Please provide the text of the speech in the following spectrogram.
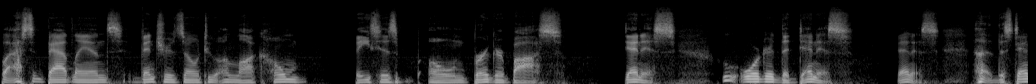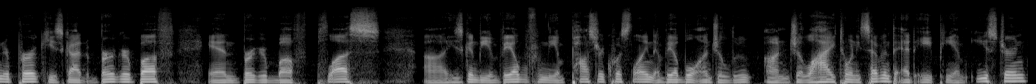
Blasted Badlands Venture Zone to unlock home base's own burger boss. Dennis. Who ordered the Dennis? Dennis. the standard perk, he's got Burger Buff and Burger Buff Plus. Uh, he's going to be available from the Imposter Quest line, available on, Jul on July 27th at 8 p.m. Eastern.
